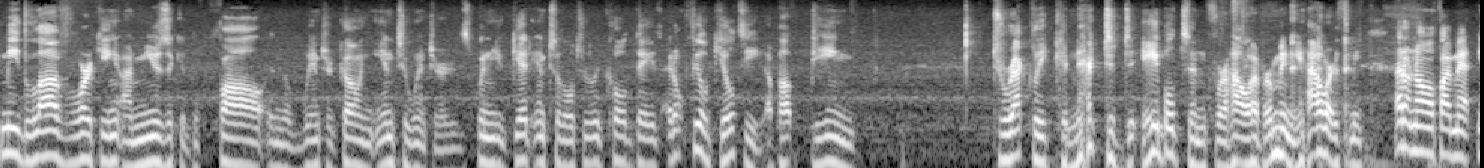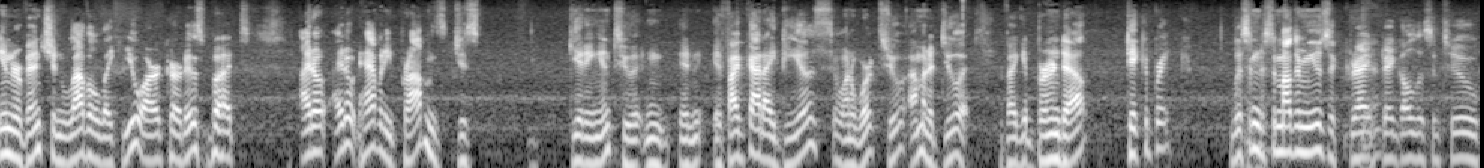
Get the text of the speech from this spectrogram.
me love working on music in the fall, in the winter, going into winter. Is when you get into those really cold days. I don't feel guilty about being directly connected to Ableton for however many hours. I mean, I don't know if I'm at intervention level like you are, Curtis, but I don't I don't have any problems just getting into it and, and if I've got ideas I want to work through, I'm gonna do it. If I get burned out, take a break. Listen to some other music, right? Yeah. I go listen to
